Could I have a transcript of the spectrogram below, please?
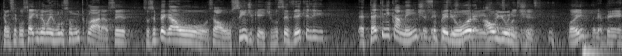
Então você consegue ver uma evolução muito clara. Você, se você pegar o, sei lá, o Syndicate, você vê que ele é tecnicamente é superior PlayStation 3, ao Unity. 3. Oi? Ele é bem...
